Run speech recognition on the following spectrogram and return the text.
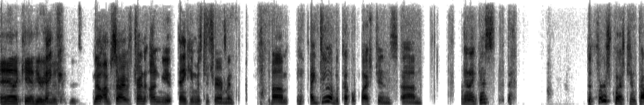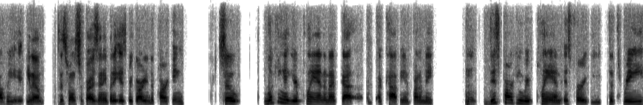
and I can't hear you, Thank Mr. you. Fitz. No, I'm sorry. I was trying to unmute. Thank you, Mr. Chairman. Um, I do have a couple questions. Um, and I guess the first question probably, you know, this won't surprise anybody, is regarding the parking. So looking at your plan, and I've got a, a copy in front of me. this parking plan is for the three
